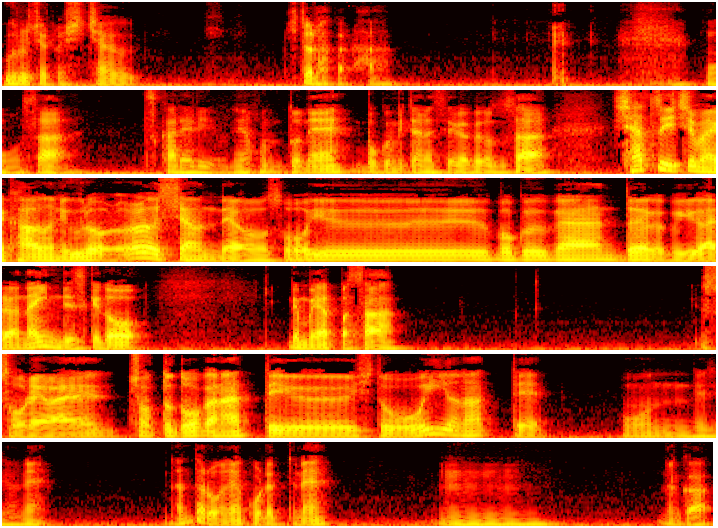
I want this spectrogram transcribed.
うろちょろしちゃう人だから。もうさ、疲れるよね、ほんとね。僕みたいな性格だとさ、シャツ一枚買うのにうろうろしちゃうんだよ。そういう僕がどやかく言うあれはないんですけど、でもやっぱさ、それはちょっとどうかなっていう人多いよなって思うんですよね。なんだろうね、これってね。うーん。なんか、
